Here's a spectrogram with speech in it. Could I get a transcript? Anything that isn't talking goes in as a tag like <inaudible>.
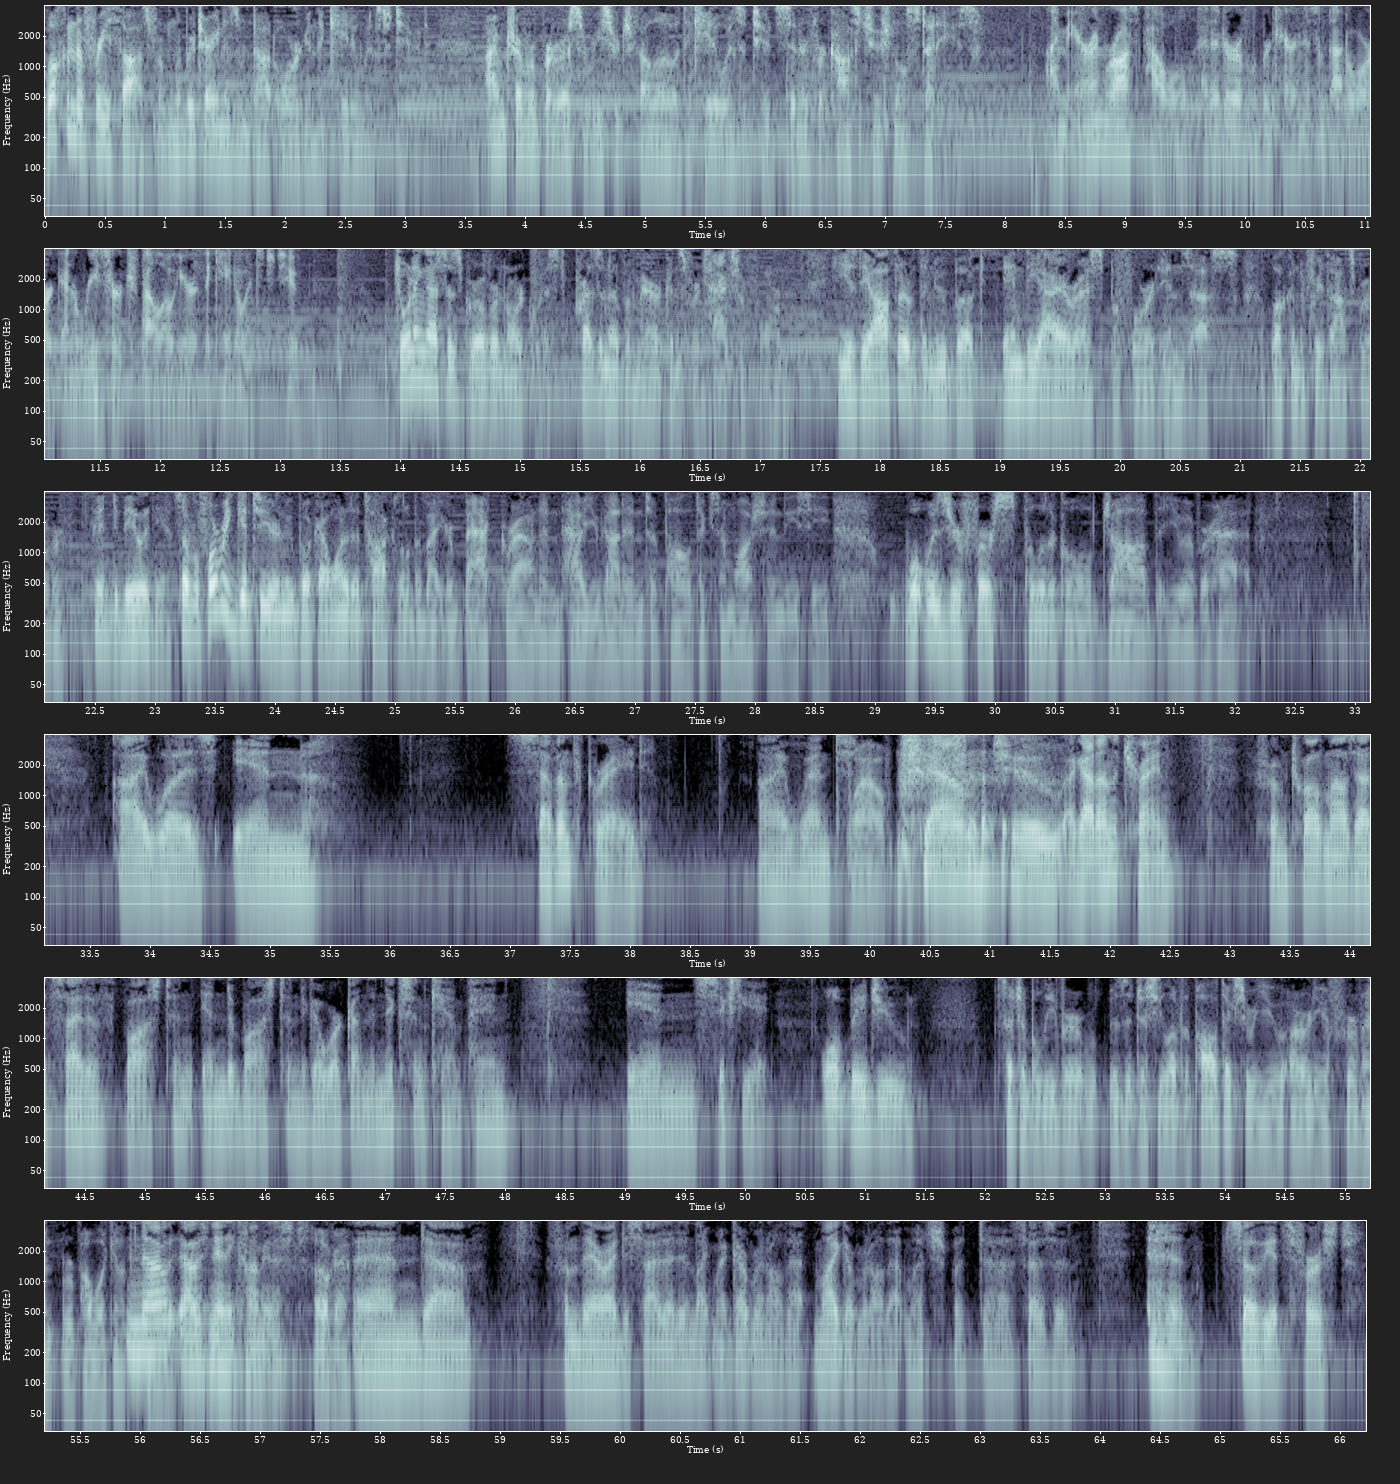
Welcome to Free Thoughts from Libertarianism.org and the Cato Institute. I'm Trevor Burrus, a research fellow at the Cato Institute Center for Constitutional Studies. I'm Aaron Ross Powell, editor of Libertarianism.org and a research fellow here at the Cato Institute. Joining us is Grover Norquist, president of Americans for Tax Reform. He is the author of the new book, End the IRS Before It Ends Us. Welcome to Free Thoughts, Grover. Good to be with you. So, before we get to your new book, I wanted to talk a little bit about your background and how you got into politics in Washington, D.C. What was your first political job that you ever had? I was in seventh grade. I went wow. <laughs> down to, I got on the train from 12 miles outside of Boston into Boston to go work on the Nixon campaign in 68. What made you such a believer? Was it just you loved the politics or were you already a fervent Republican at the no, time? I was an anti-communist. Okay. And um, from there I decided I didn't like my government all that, my government all that much. But uh, so I was a <clears throat> Soviet's first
